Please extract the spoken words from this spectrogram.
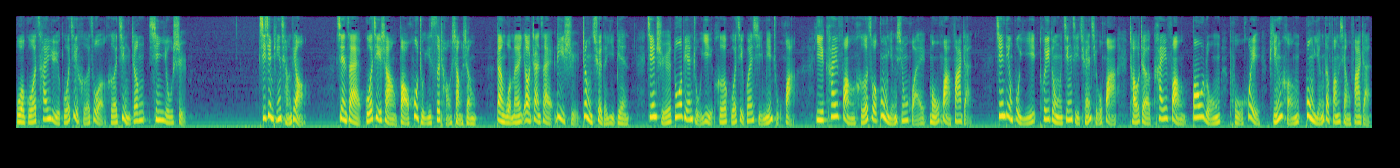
我国参与国际合作和竞争新优势。习近平强调，现在国际上保护主义思潮上升，但我们要站在历史正确的一边，坚持多边主义和国际关系民主化，以开放、合作、共赢胸怀谋划发展。坚定不移推动经济全球化朝着开放、包容、普惠、平衡、共赢的方向发展，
